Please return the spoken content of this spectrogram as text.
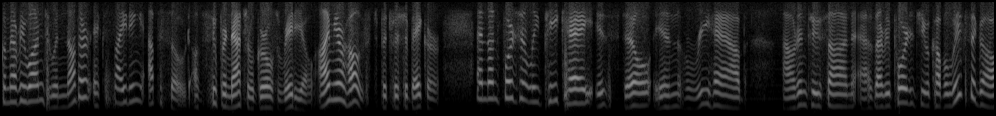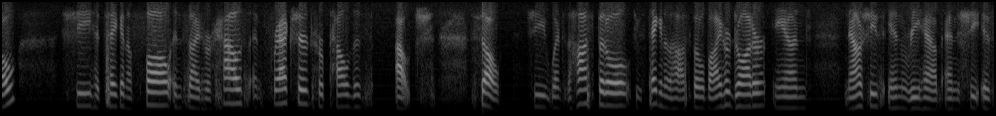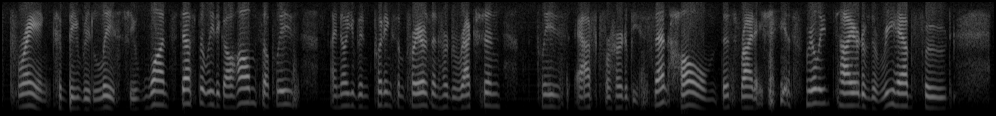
Welcome, everyone, to another exciting episode of Supernatural Girlz Radio. I'm your host, Patricia Baker. And unfortunately, PK is still in rehab out in Tucson. As I reported to you a couple weeks ago, she had taken a fall inside her house and fractured her pelvis. Ouch. So she went to the hospital. She was taken to the hospital by her daughter, and now she's in rehab and she is praying to be released. She wants desperately to go home, so please, I know you've been putting some prayers in her direction. Please ask for her to be sent home this Friday. She is really tired of the rehab food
